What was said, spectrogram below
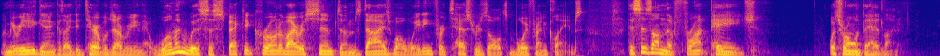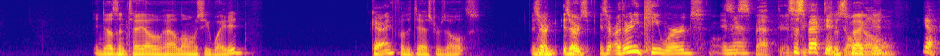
Let me read it again because I did a terrible job reading that. Woman with suspected coronavirus symptoms dies while waiting for test results. Boyfriend claims. This is on the front page. What's wrong with the headline? It doesn't tell how long she waited Okay. for the test results. Is there, we, is there is there are there any key words in there? Suspected. Suspected. We don't Suspected. know. Yeah.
